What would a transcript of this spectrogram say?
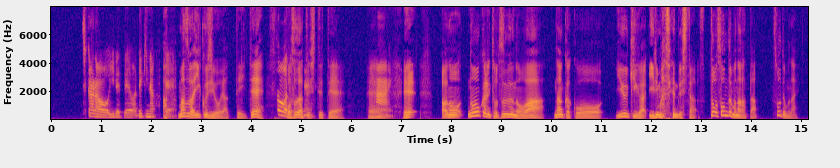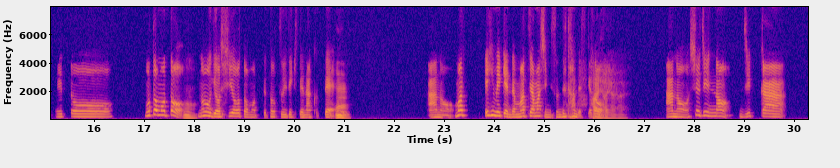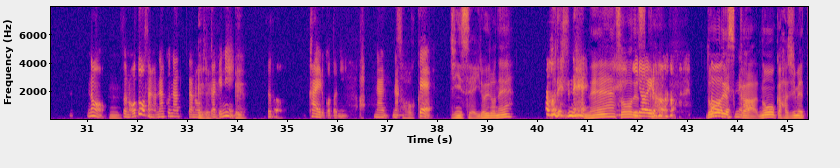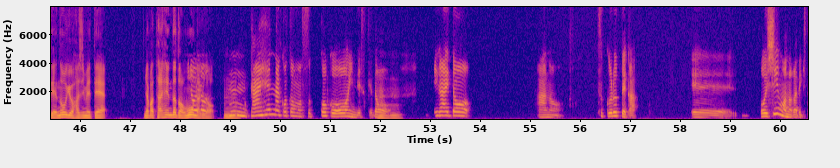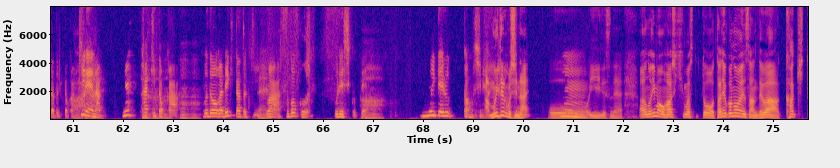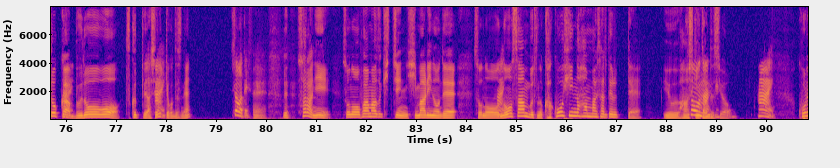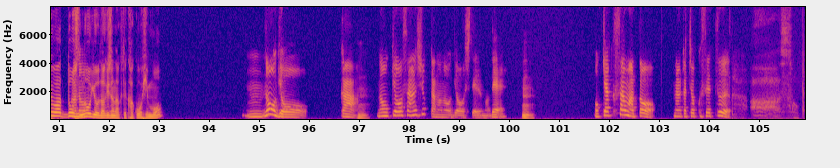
力を入れてはできなくて。あ、まずは育児をやっていて、ね。育てしてて、えー。はい。えあの農家に嫁ぐのはなんかこう勇気がいりませんでした。とそんでもなかった？そうでもない？えっと、もともとうん。農業しようと思って嫁いできてなくて、うん。あの、ま、愛媛県でも松山市に住んでたんですけど、はいはいはいはい。あの、主人の実家の、うん。そのお父さんが亡くなったのをきっかけに、え。ちょっと帰ることに。あななっそうか。て、人生いろいろね。そうですね。ねえそうですか。いろいろ。どうですか？農家始めて農業始めて。やっぱ大変だとは思うんだけど。ううん。ん、大変なこともすっごく多いんですけど、うんうん。意外と、あの、作るっていうか、えー、美味しいものができた時とか、はい綺麗なね、柿とかぶどうができた時は、すごく嬉しくて、あ向いてるかもしれない。あ向いてるかもしれない？おー、うん。いいですね。あの今お話聞きますと谷岡農園さんでは柿とかはい。ぶどうを作ってらっしゃるってことですね、そうですね。ええ。でさらにそのファーマーズキッチンひまりのでそのはい。農産物の加工品の販売されてるっていう話聞いたんですよ。すはい。これはどうして農業だけじゃなくて加工品も、うん、農業が、うん。農協産出荷の農業をしているので、うん、お客様となんか直接、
